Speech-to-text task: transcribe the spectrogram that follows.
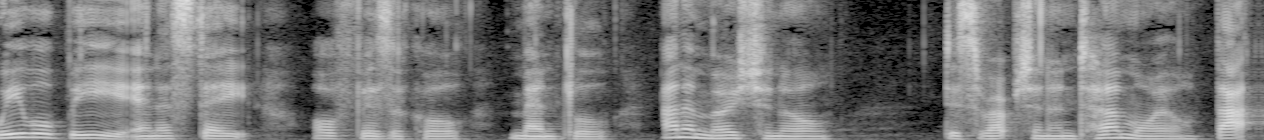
we will be in a state of physical, mental, and emotional disruption and turmoil. That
